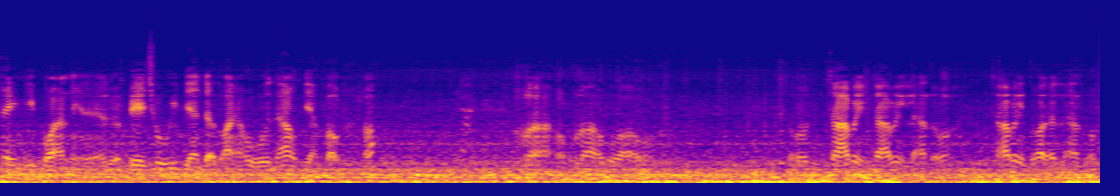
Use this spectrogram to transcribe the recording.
အဲ့မီးပွိုင်းနေတယ်လို့ပေချိုးပြီးပြန်တက်သွားရင်ဟိုလမ်းကိုပြန်ပေါက်တယ် နော်ဟိုကဟိုကဟိုတော့ဓာပိန်ဓာပိန်လမ်းတော့ဓာပိန်သွားတဲ့လမ်းတော့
